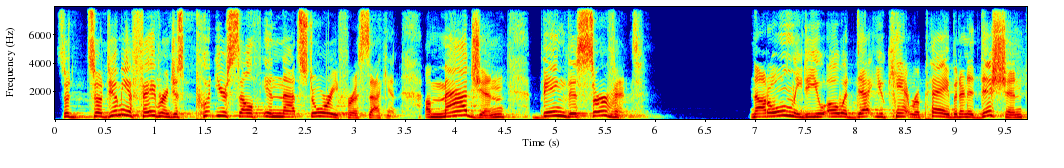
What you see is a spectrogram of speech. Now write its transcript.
So, so do me a favor and just put yourself in that story for a second. Imagine being this servant. Not only do you owe a debt you can't repay, but in addition,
